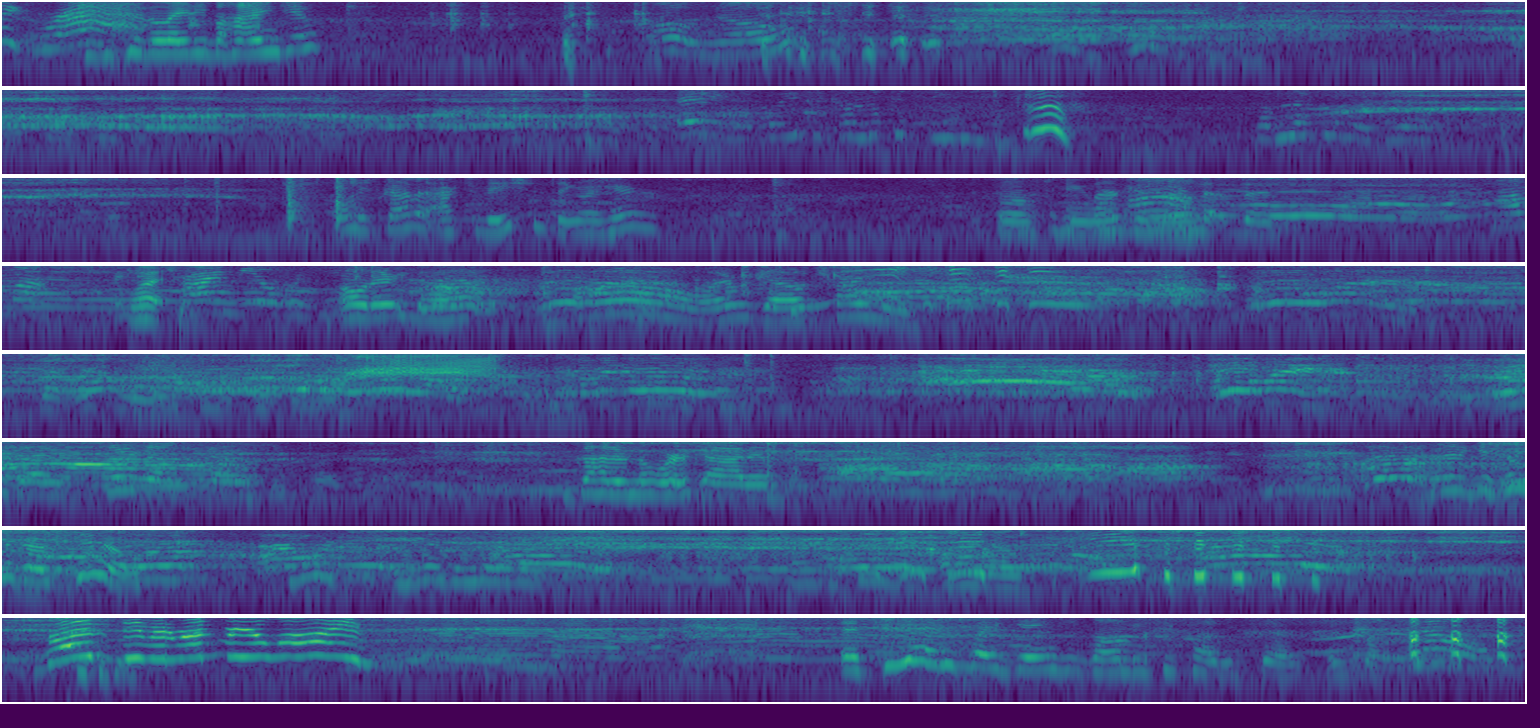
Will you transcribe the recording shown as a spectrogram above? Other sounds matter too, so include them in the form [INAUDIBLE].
like Did you see the lady behind you? Oh no. [LAUGHS] Hey, Lisa, come look at these. Ooh. Come look over here. Oh, he's got an activation thing right here. Oh, ain't working Mom. though. Mama, What? try me over here. Oh, there you go. Oh, there we go. Try me. [LAUGHS] got him to work. Got him. You gotta get him to go too. He, was, he doesn't have a. Where's the thing at? There he goes. [LAUGHS] Run, Steven, run for your life! If he hadn't played games with zombies, he'd probably be scared. There's my- No.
